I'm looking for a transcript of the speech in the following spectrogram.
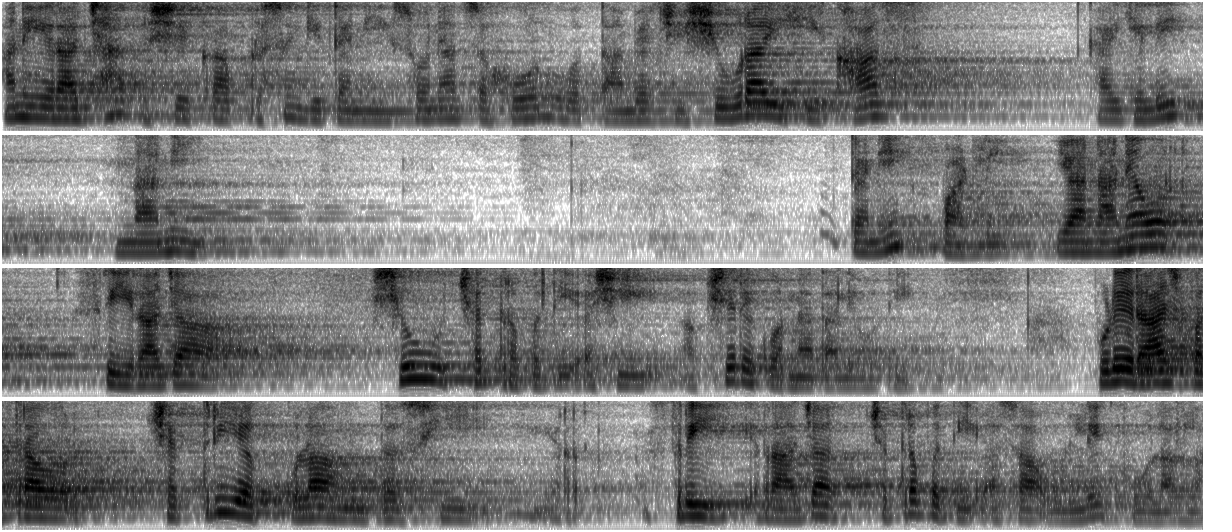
आणि राज्याभिषेकाप्रसंगी त्यांनी सोन्याचं होण व तांब्याची शिवराई ही खास काय केली? नाणी त्यांनी पाडली. या नाण्यावर श्री राजा शिवछत्रपती अशी अक्षरे कोरण्यात आली होती. पुढे राजपत्रावर क्षत्रिय कुलांतस ही श्री राजा छत्रपती असा उल्लेख होऊ लागला.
